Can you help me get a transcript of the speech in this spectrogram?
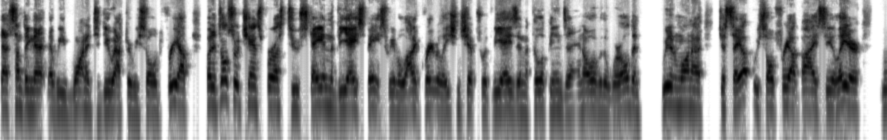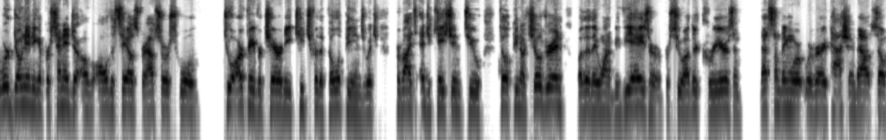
that's something that, that we wanted to do after we sold FreeUp. But it's also a chance for us to stay in the VA space. We have a lot of great relationships with VAs in the Philippines and, all over the world. And we didn't want to just say, oh, we sold FreeUp, bye, see you later. We're donating a percentage of all the sales for Outsource School to our favorite charity, Teach for the Philippines, which provides education to Filipino children, whether they want to be VAs or pursue other careers. And that's something we're, we're very passionate about. So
